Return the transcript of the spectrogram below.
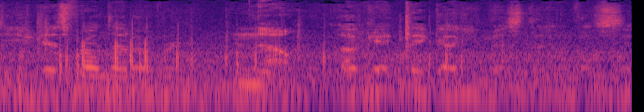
Did you just run that over? No. Okay, thank God you missed it. Let's see.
